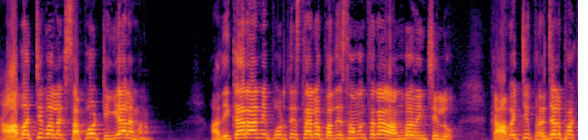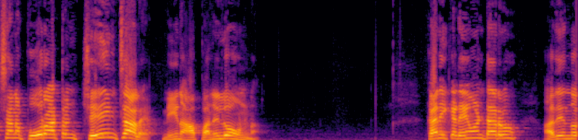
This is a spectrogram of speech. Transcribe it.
కాబట్టి వాళ్ళకి సపోర్ట్ ఇవ్వాలి మనం. అధికారాన్ని పూర్తి స్థాయిలో పది సంవత్సరాలు అనుభవించిల్లు కాబట్టి ప్రజల పక్షాన పోరాటం చేయించాలి. నేను ఆ పనిలో ఉన్నా. కానీ ఇక్కడ ఏమంటారు? అదేందో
